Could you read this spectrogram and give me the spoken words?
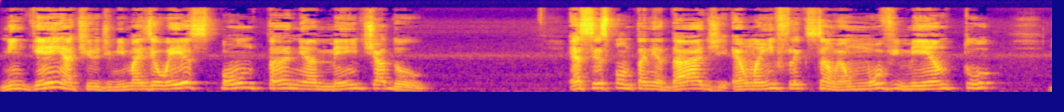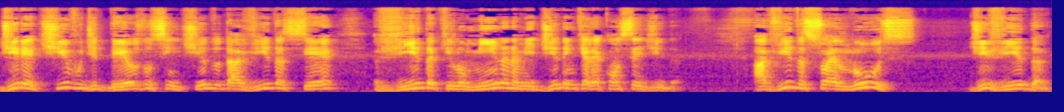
ninguém a tira de mim, mas eu espontaneamente a dou. Essa espontaneidade é uma inflexão, é um movimento diretivo de Deus no sentido da vida ser vida que ilumina na medida em que ela é concedida. A vida só é luz de vida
